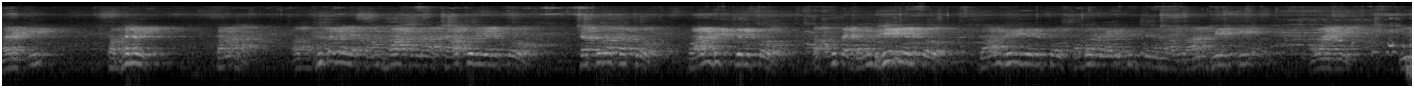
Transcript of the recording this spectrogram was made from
వారికి సభని తన అద్భుతమైన సంభాషణ చాతుర్యంతో చతురతతో పాండిత్యంతో అద్భుత గంభీర్యంతో గాంధీర్యంతో సభను నడిపించిన మా గాంధీకి అలాగే ఈ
